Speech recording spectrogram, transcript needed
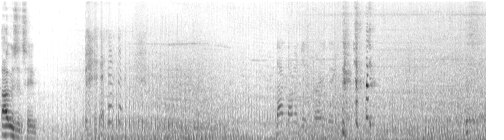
That was insane. That damage is crazy.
